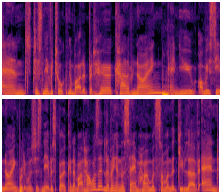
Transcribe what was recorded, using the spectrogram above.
And just never talking about it, but her kind of knowing, mm. and you obviously knowing, but it was just never spoken about. How was it living in the same home with someone that you love and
